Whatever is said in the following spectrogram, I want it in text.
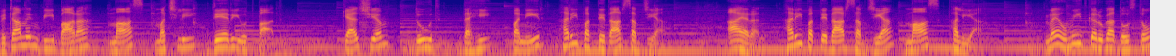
विटामिन बी बारह, मांस, मछली, डेयरी उत्पाद। कैल्शियम, दूध, दही, पनीर, हरी पत्तेदार सब्ज़ियाँ। आयरन, हरी पत्तेदार सब्ज़ियाँ, मांस, फलियाँ। मैं उम्मीद करूँगा दोस्तों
